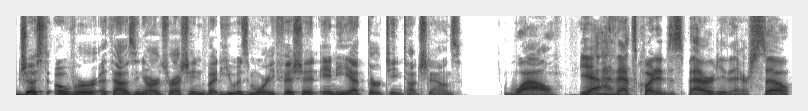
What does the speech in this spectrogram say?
just over a thousand yards rushing, but he was more efficient and he had 13 touchdowns. Wow. Yeah, that's quite a disparity there. So,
